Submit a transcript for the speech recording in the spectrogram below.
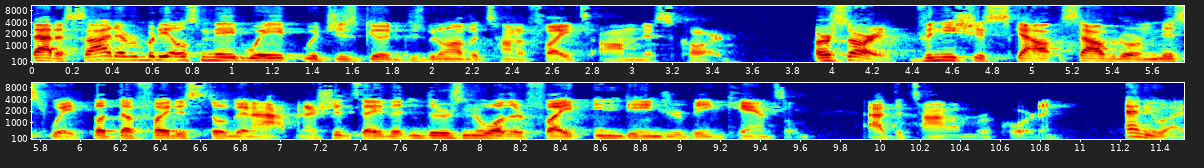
That aside, everybody else made weight, which is good because we don't have a ton of fights on this card. Or sorry, Vinicius Salvador missed weight, but the fight is still going to happen. I should say that there's no other fight in danger of being canceled at the time I'm recording. Anyway,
